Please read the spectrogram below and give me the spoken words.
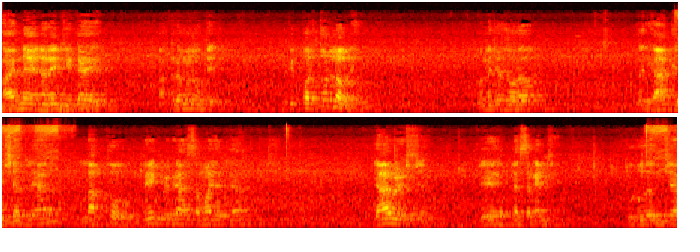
बाहेरनं येणारे जे काय आक्रमण होते ते परतून लावले. कोणाच्या जोरावर? तर ह्या देशातल्या लाखो वेगवेगळ्या समाजातल्या त्यावेळेसच्या जे आपल्या सगळ्यांचे पूर्वजांच्या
